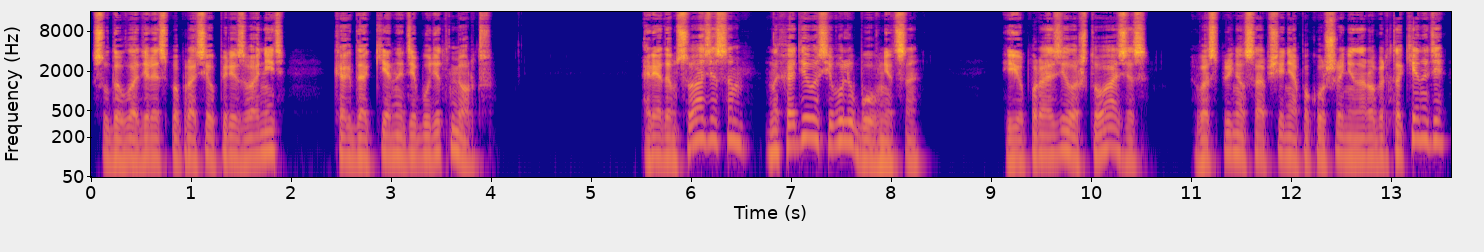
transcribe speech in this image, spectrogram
Судовладелец попросил перезвонить, когда Кеннеди будет мертв. Рядом с Оазисом находилась его любовница. Ее поразило, что Оазис воспринял сообщение о покушении на Роберта Кеннеди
